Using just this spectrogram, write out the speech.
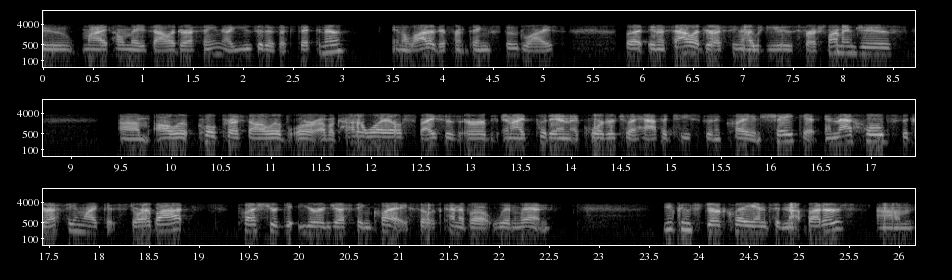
to my homemade salad dressing. I use it as a thickener in a lot of different things food wise. But in a salad dressing, I would use fresh lemon juice, um, olive, cold pressed olive or avocado oil, spices, herbs, and I'd put in a quarter to a half a teaspoon of clay and shake it, and that holds the dressing like it's store bought. Plus, you're you're ingesting clay, so it's kind of a win-win. You can stir clay into nut butters. Um,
